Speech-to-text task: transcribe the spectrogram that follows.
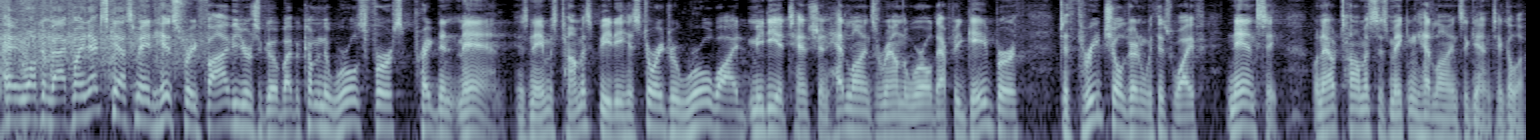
Hey, welcome back. My next guest made history five years ago by becoming the world's first pregnant man. His name is Thomas Beatie. His story drew worldwide media attention, headlines around the world after he gave birth to three children with his wife, Nancy. Well, now Thomas is making headlines again. Take a look.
